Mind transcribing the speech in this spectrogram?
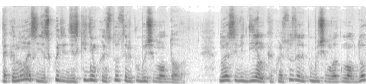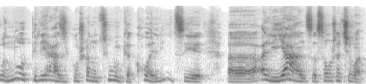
dacă noi să discute, deschidem Constituția Republicii Moldova, noi să vedem că Constituția Republicii Moldova nu operează cu așa noțiuni ca coaliție, alianță sau așa ceva.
